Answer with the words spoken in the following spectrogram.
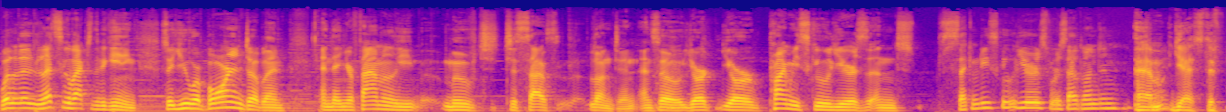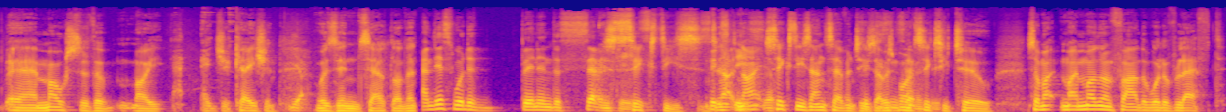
Well, let's go back to the beginning. So you were born in Dublin, and then your family moved to South London, and so your your primary school years and secondary school years were South London. Um, yes, the, uh, most of the my education Yeah. was in South London. and this would have been in the seventies. 60s, 60s, ni- yeah. 60s and 70s. I was born in 70s. 62. So my, my mother and father would have left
